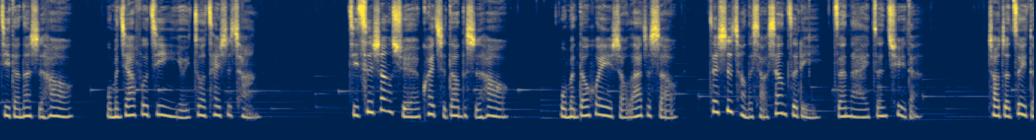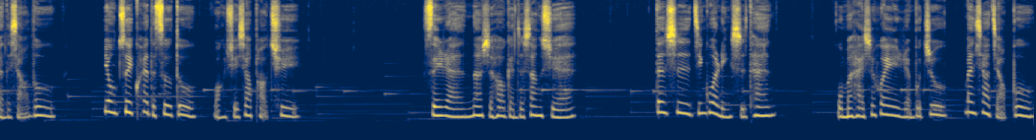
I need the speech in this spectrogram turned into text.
记得那时候，我们家附近有一座菜市场。几次上学快迟到的时候，我们都会手拉着手，在市场的小巷子里钻来钻去的，朝着最短的小路，用最快的速度往学校跑去。虽然那时候赶着上学，但是经过零食摊，我们还是会忍不住慢下脚步，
